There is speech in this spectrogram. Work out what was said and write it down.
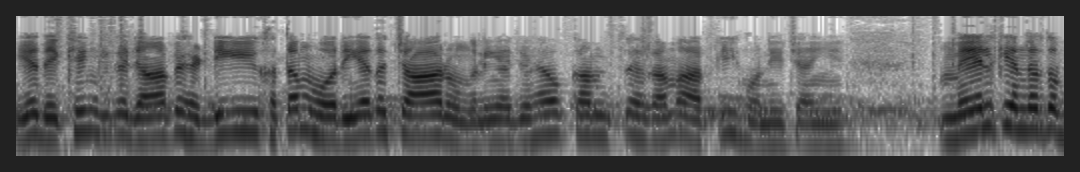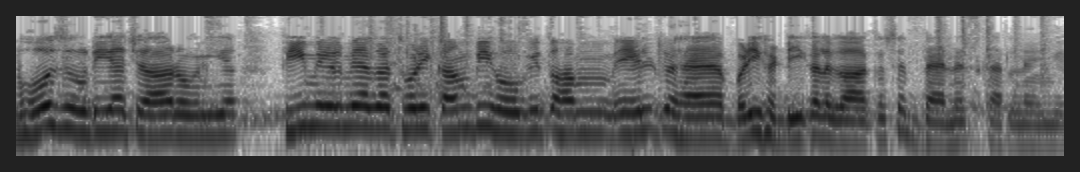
ये देखेंगे कि जहाँ पे हड्डी ख़त्म हो रही है तो चार उंगलियाँ जो है, वो कम से कम आपकी होनी चाहिए। मेल के अंदर तो बहुत ज़रूरी है चार उंगलियाँ। फीमेल में अगर थोड़ी कम भी होगी तो हम मेल जो है, बड़ी हड्डी का लगा के उसे बैलेंस कर लेंगे।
